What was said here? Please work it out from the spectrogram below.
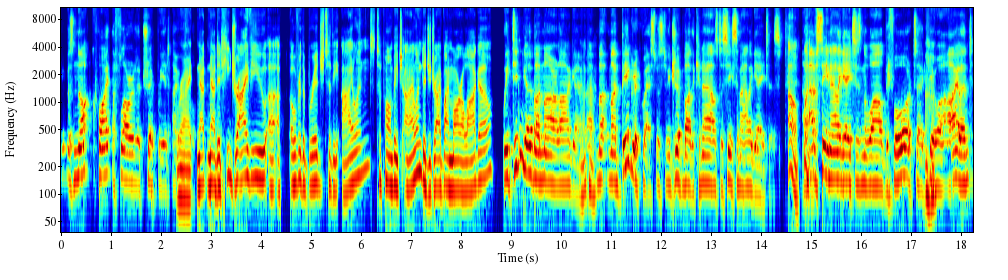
it was not quite the Florida trip we had hoped right. for. Now, now, did he drive you uh, over the bridge to the island, to Palm Beach Island? Did you drive by Mar-a-Lago? We didn't go by Mar-a-Lago. Okay. Uh, my, my, big request was to be driven by the canals to see some alligators. Oh, well. I've seen alligators in the wild before at uh, uh-huh. Island,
